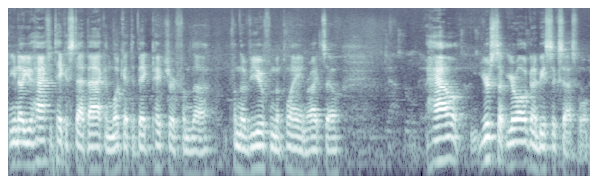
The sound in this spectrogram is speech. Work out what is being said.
You know, you have to take a step back and look at the big picture from the from the view from the plane, right? So how you're you're all going to be successful.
